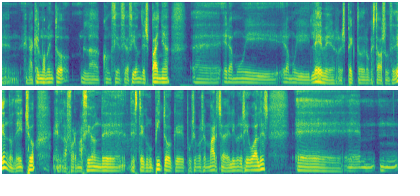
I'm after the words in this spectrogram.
en, en aquel momento la concienciación de España eh, era, muy, era muy leve respecto de lo que estaba sucediendo. De hecho, en la formación de, este grupito que pusimos en marcha de Libres Iguales, eh, em,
